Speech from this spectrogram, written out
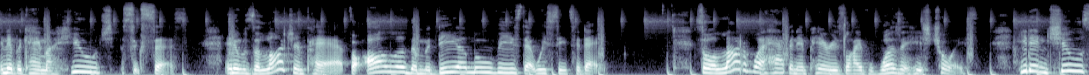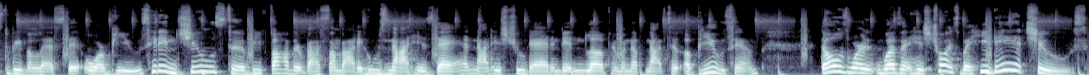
and it became a huge success. And it was the launching pad for all of the Madea movies that we see today. So, a lot of what happened in Perry's life wasn't his choice. He didn't choose to be molested or abused. He didn't choose to be fathered by somebody who's not his dad, not his true dad, and didn't love him enough not to abuse him. Those were wasn't his choice, but he did choose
